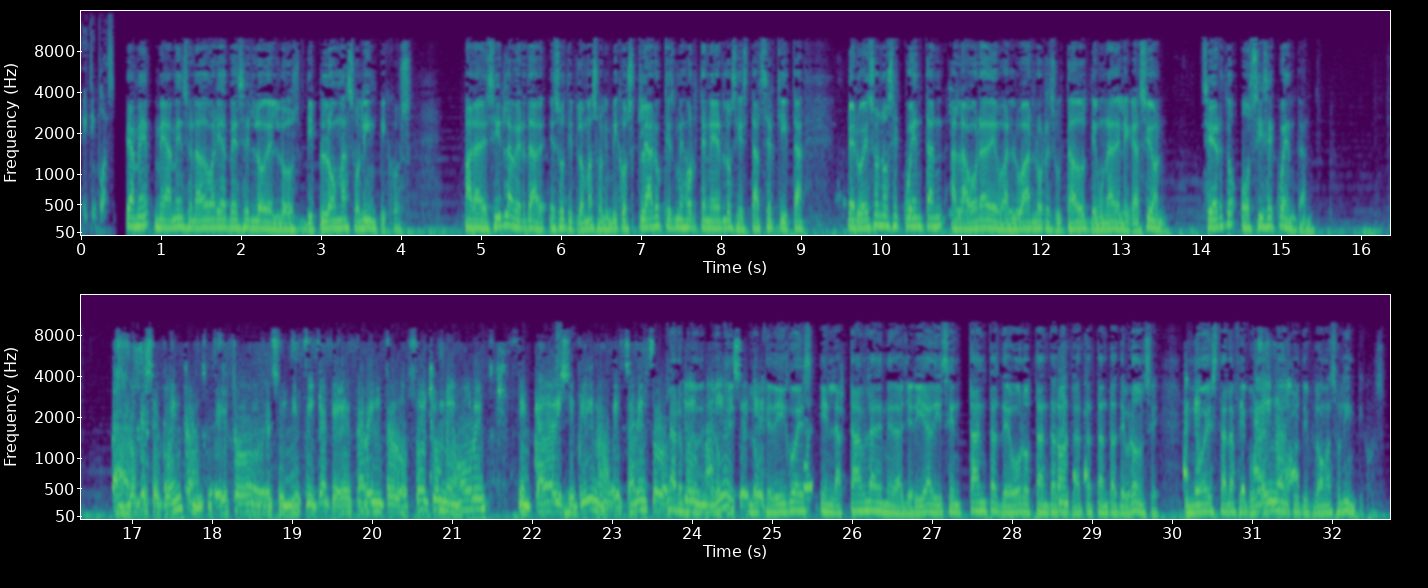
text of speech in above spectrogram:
18 plus. Me, me ha mencionado varias veces lo de los diplomas olímpicos. Para decir la verdad, esos diplomas olímpicos, claro que es mejor tenerlos y estar cerquita, pero eso no se cuentan a la hora de evaluar los resultados de una delegación, ¿cierto? ¿O sí se cuentan? Claro que se cuentan. Esto significa que estar entre los ocho mejores en cada disciplina. Estar entre los Claro, ocho, pero lo que, lo eh, que digo es, en la tabla de medallería dicen tantas de oro, tantas de plata, tantas de bronce. No está la figura de tantos diplomas olímpicos.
